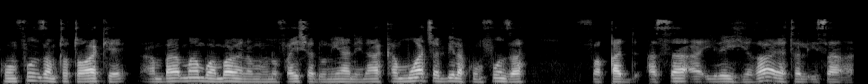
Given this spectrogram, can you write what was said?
kumfunza mtoto wake mambo ambayo yanamnufaisha duniani na akamwacha bila kumfunza faqad asaa ilayhi ghayat al-isaa.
